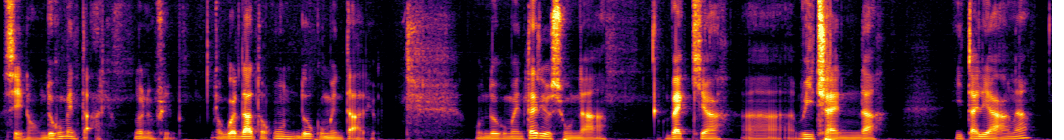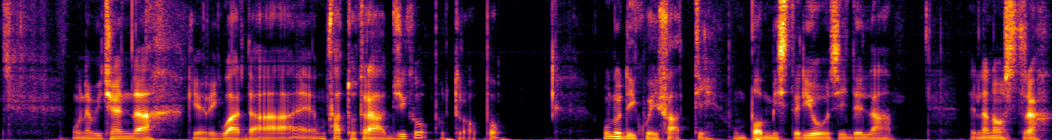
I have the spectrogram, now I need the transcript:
sì, no, un documentario, non un film. Ho guardato un documentario, un documentario su una vecchia uh, vicenda italiana, una vicenda che riguarda è un fatto tragico, purtroppo, uno di quei fatti un po' misteriosi della, della nostra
